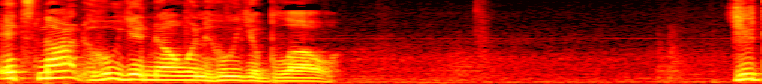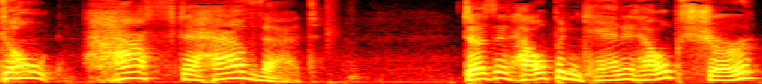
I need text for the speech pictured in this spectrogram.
It's not who you know and who you blow. You don't have to have that. Does it help and can it help? Sure.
